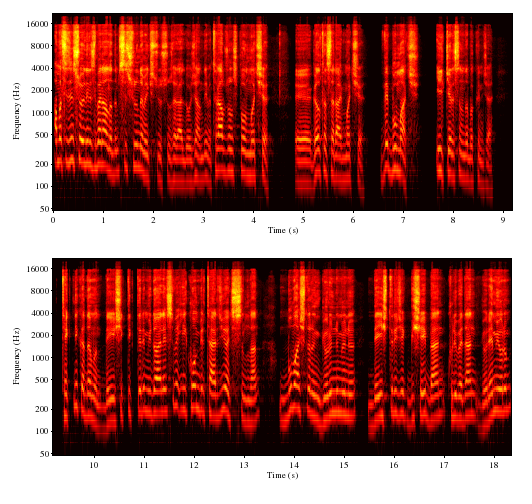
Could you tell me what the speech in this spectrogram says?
Ama sizin söylediğinizi ben anladım. Siz şunu demek istiyorsunuz herhalde hocam değil mi? Trabzonspor maçı, e, Galatasaray maçı ve bu maç ilk yarısına da bakınca teknik adamın değişiklikleri müdahalesi ve ilk 11 tercihi açısından bu maçların görünümünü değiştirecek bir şey ben kulübeden göremiyorum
